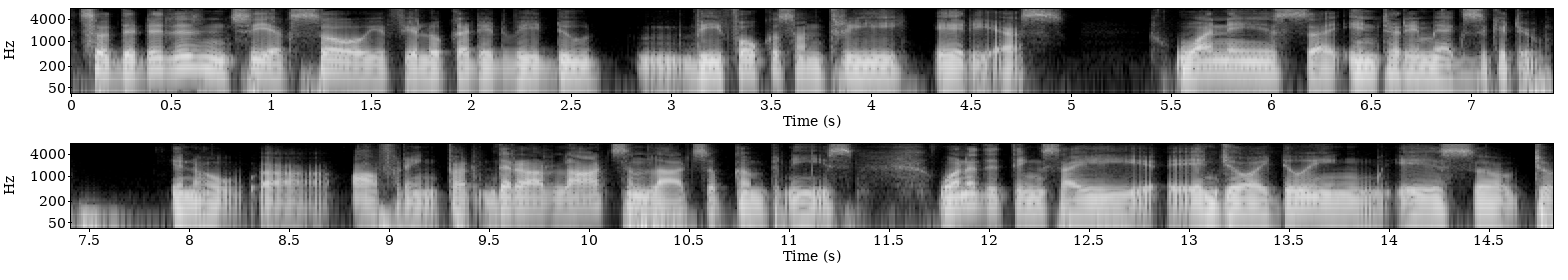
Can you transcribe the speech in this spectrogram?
so the diligent CXO, if you look at it, we do we focus on three areas. One is uh, interim executive you know uh, offering. But there are lots and lots of companies. One of the things i enjoy doing is uh, to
